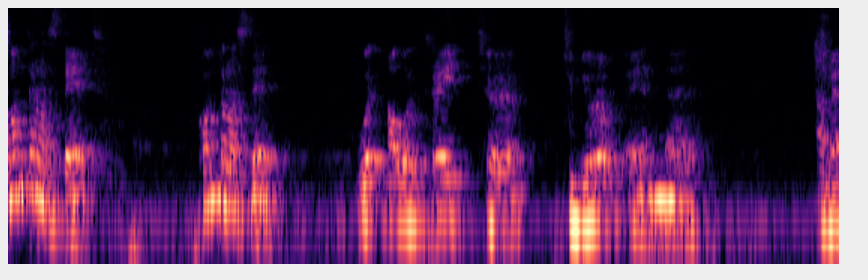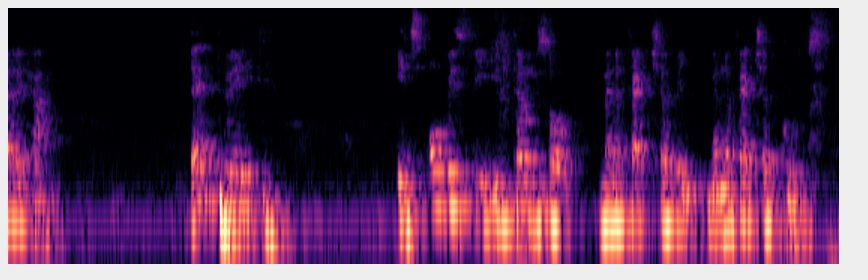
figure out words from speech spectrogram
Contrast that, contrast that with our trade uh, to Europe and uh, America. That trade, it's obviously in terms of manufacturing, manufactured goods.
